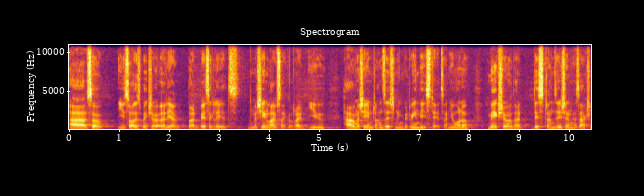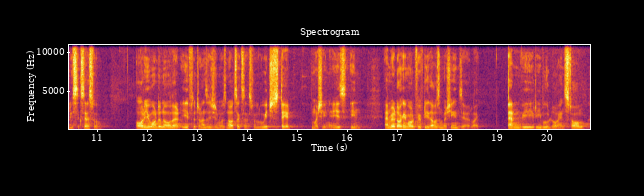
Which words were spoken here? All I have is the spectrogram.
Uh, so you saw this picture earlier, but basically it's the machine lifecycle, right? You have a machine transitioning between these states, and you want to make sure that this transition is actually successful. Or you want to know that if the transition was not successful, which state the machine is in. And we're talking about 50,000 machines here, like, and we reboot or install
